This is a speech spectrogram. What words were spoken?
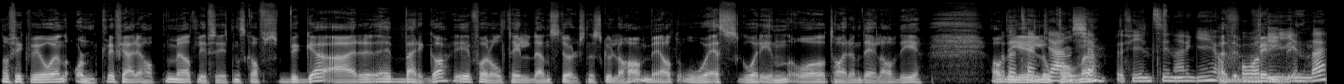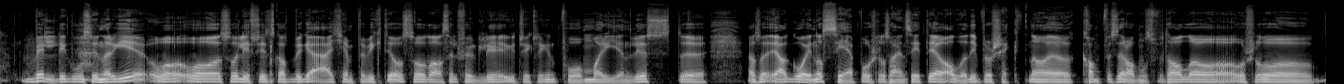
Nå fikk vi jo en ordentlig fjær i hatten med at livsvitenskapsbygget er berga i forhold til den størrelsen det skulle ha, med at OS går inn og tar en del av de av de lokalene. Og det tenker jeg er en kjempefin synergi å få veldig, de inn der. Veldig god synergi, og, og så livsvitenskapsbygget er kjempeviktig. Og så da selvfølgelig utviklingen på Marienlyst. Uh, altså, ja, gå inn og se på Oslo Science City og alle de prosjektene. Campus Radiumhospitalet og Oslo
